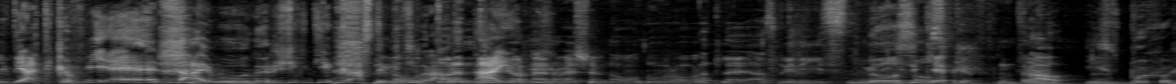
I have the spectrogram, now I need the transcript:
И бях такъв, е, дай му, нарежи тия краставици, брат. Новото Рендек Бьорнер беше много добро, братле. Аз винаги, винаги много си кеф. Право, избухвах.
